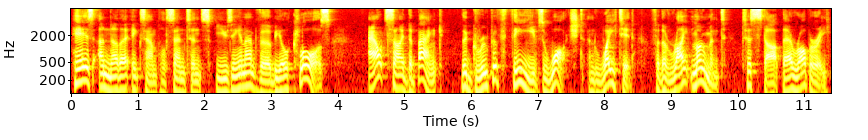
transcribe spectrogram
Here's another example sentence using an adverbial clause. Outside the bank, the group of thieves watched and waited for the right moment to start their robbery.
